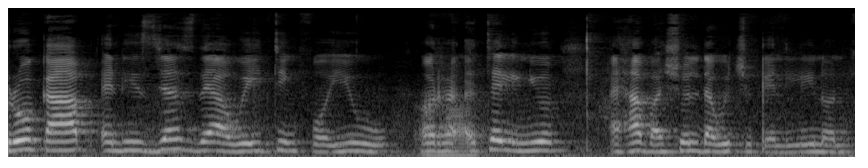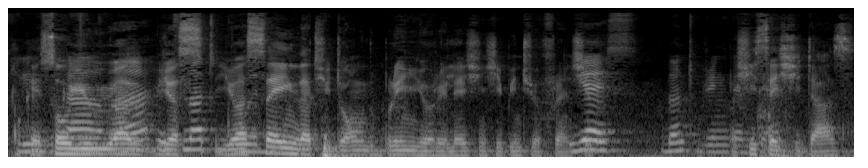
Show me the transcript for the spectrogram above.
broke up," and he's just there waiting for you or Uh-huh. uh, telling you, "I have a shoulder which you can lean on." Please Okay, so you, come." you huh? are It's you're, you are saying that you don't bring your relationship into your friendship. yes. Don't bring them. She there. says she does.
